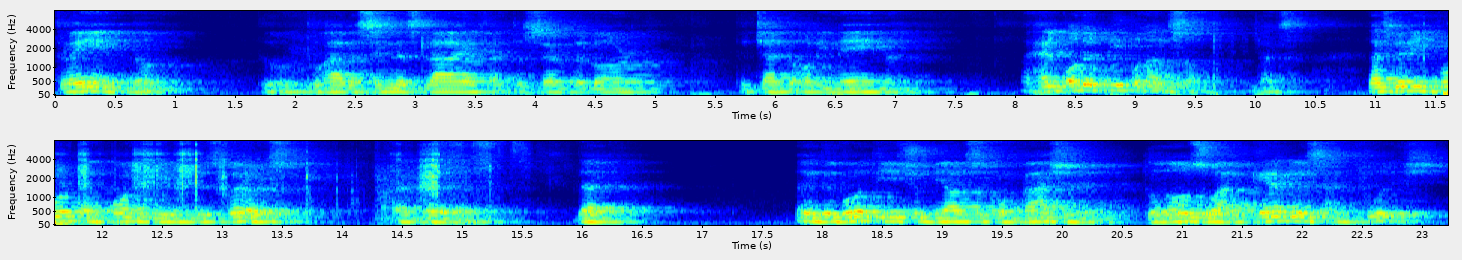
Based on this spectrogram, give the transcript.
trained, no? to, to have a sinless life and to serve the Lord, to chant the holy name and help other people also. That's that's very important point here in this verse that, uh, that a devotee should be also compassionate to those who are careless and foolish,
